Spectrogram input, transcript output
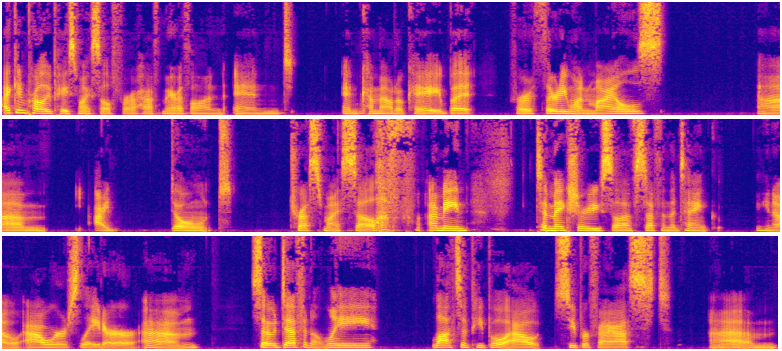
i can probably pace myself for a half marathon and and come out okay but for 31 miles um i don't trust myself. I mean to make sure you still have stuff in the tank you know hours later um so definitely lots of people out super fast. Um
